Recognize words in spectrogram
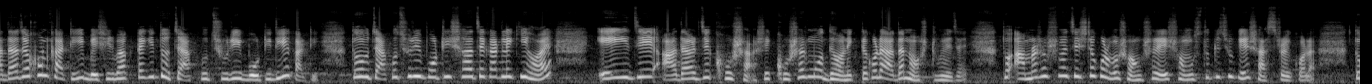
আদা যখন কাটি, বেশিরভাগটা কিন্তু চাকু ছুরি বটি দিয়ে কাটি। তো চাকু ছুরি বটির সাহায্যে কাটলে কি হয়? এই যে আদার যে খোসা, সেই খোসার মধ্যে অনেকটা করে আদা নষ্ট হয়ে যায়। তো আমরা সবসময় চেষ্টা করব সংসারে সমস্ত কিছুকে সাশ্রয় করা। তো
